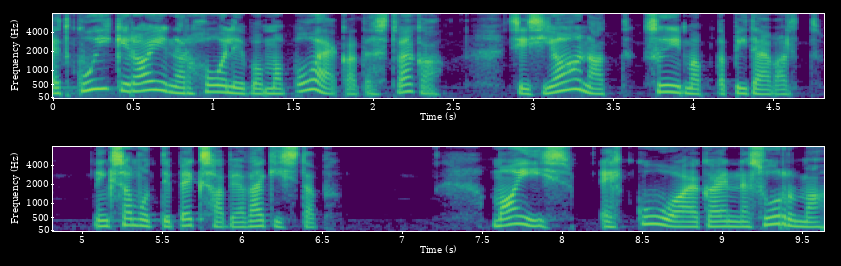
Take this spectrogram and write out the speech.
et kuigi Rainar hoolib oma poegadest väga, siis Jaanat sõimab ta pidevalt ning samuti peksab ja vägistab. Mais ehk kuu aega enne surma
